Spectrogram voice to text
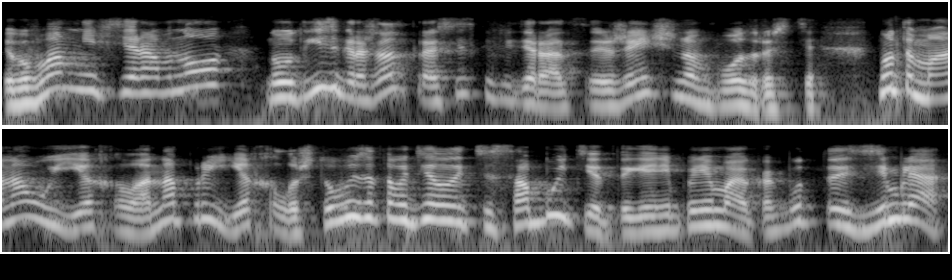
Я говорю, вам не все равно? Ну, вот есть гражданка Российской Федерации, женщина в возрасте. Ну, там она уехала, она приехала. Что вы из этого делаете событие-то? Я не понимаю. Как будто земля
